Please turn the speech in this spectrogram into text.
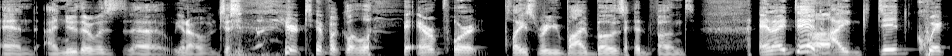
And I knew there was, uh, you know, just your typical airport place where you buy Bose headphones. And I did, Uh-huh. I did quick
